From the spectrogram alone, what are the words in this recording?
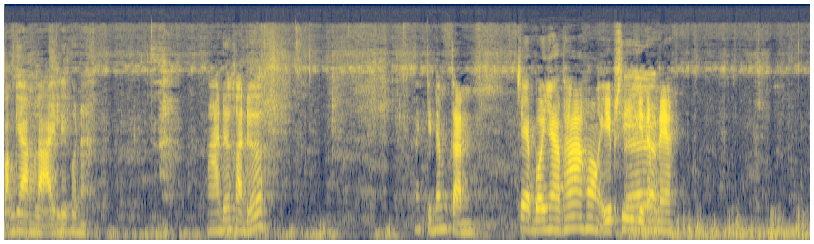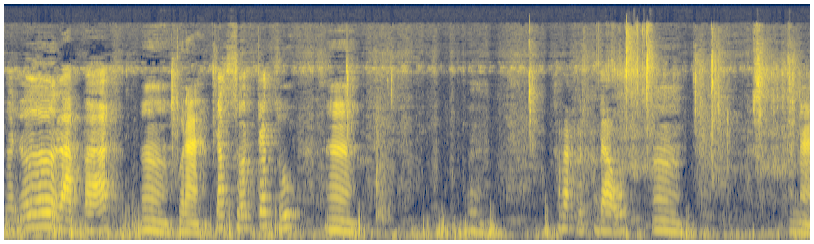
บางอย่างหลายเลยพ่นน่ะมาเด้อค่ะเด้อมากินน้ำกันแซบบอยาผ้าห้องเอฟซีกินน้ำแน่มาเด้อลาบปลาอืมพ่นน่ะจักสดจักสุกอืมอืมขบักเดาอืมนั่นน่ะ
